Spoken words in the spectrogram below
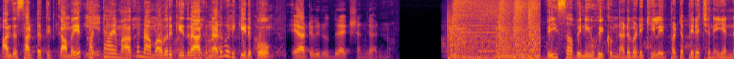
அந்த சட்டத்திற்கு அமைய கட்டாயமாக நாம் அவருக்கு எதிராக நடவடிக்கை எடுப்போம் එයාට විරුද්ධ ඇක්ෂන් ගන්නවා. விசா விநியோகிக்கும் நடவடிக்கையில் ஏற்பட்ட பிரச்சனை என்ன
